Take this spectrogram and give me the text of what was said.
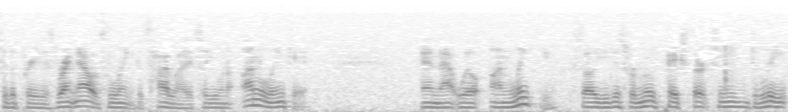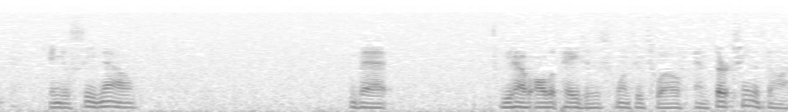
to the previous. Right now it's linked, it's highlighted, so you want to unlink it and that will unlink you. So you just remove page 13, delete, and you'll see now that you have all the pages 1 through 12 and 13 is gone.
